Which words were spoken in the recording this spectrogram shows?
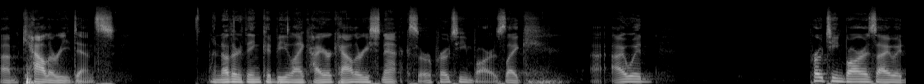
um, calorie dense. Another thing could be like higher calorie snacks or protein bars. Like I would, protein bars, I would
